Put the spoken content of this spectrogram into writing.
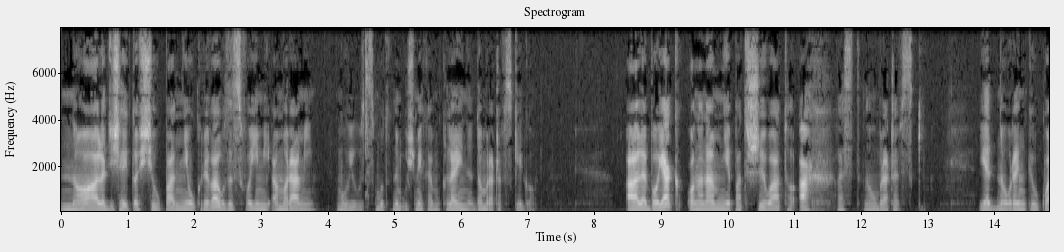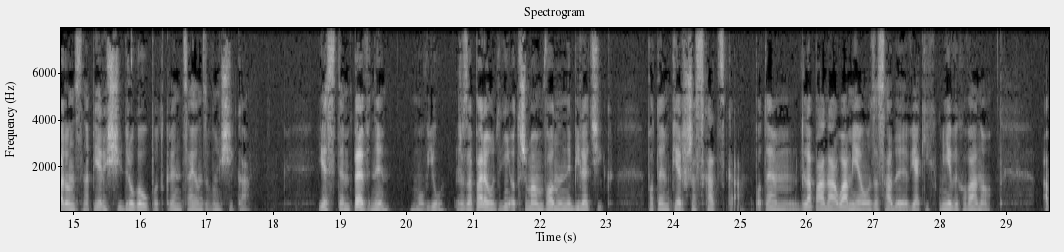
No, ale dzisiaj toś się pan nie ukrywał ze swoimi amorami, mówił z smutnym uśmiechem Klein do Mraczewskiego. Ale bo jak ona na mnie patrzyła, to ach, westchnął Mraczewski. Jedną rękę kładąc na piersi, drugą podkręcając wąsika. Jestem pewny, mówił, że za parę dni otrzymam wonny bilecik. Potem pierwsza schadzka, potem dla pana łamię zasady, w jakich mnie wychowano. A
